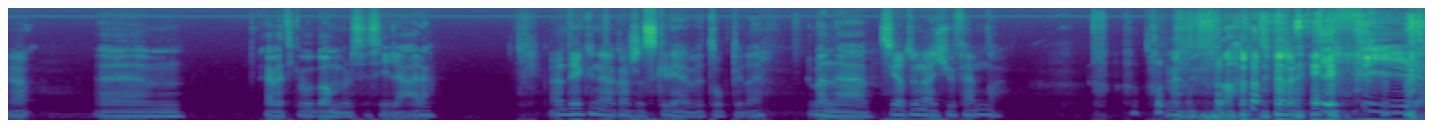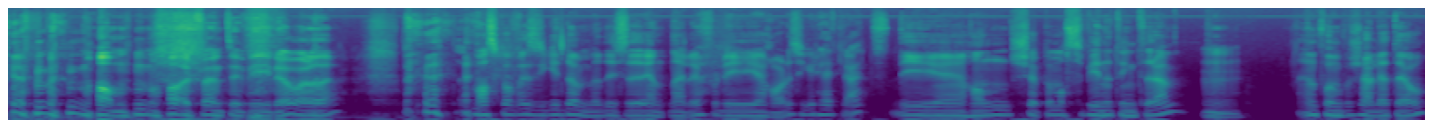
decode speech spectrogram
Ja. Um, jeg vet ikke hvor gammel Cecilie er, jeg. Ja, det kunne jeg kanskje skrevet oppi der. men jeg Si at hun er 25, da. Men hun har Men mannen var 54, var det det? Man skal faktisk ikke dømme disse jentene heller, for de har det sikkert helt greit. De, han kjøper masse fine ting til dem. Mm. En form for kjærlighet, det òg.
